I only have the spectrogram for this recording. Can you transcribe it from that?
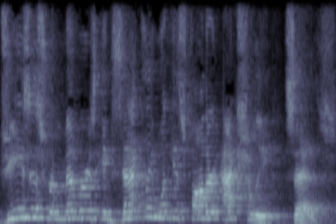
Jesus remembers exactly what his Father actually says.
